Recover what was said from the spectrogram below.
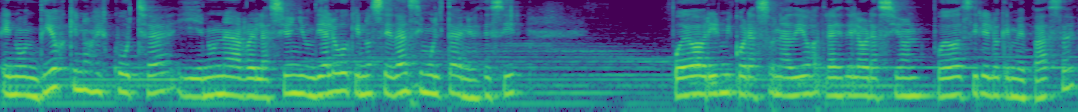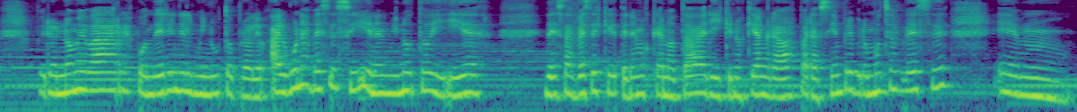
en un Dios que nos escucha y en una relación y un diálogo que no se dan simultáneo, es decir, puedo abrir mi corazón a Dios a través de la oración, puedo decirle lo que me pasa, pero no me va a responder en el minuto. Algunas veces sí, en el minuto, y, es de esas veces que tenemos que anotar y que nos quedan grabadas para siempre, pero muchas veces... Em,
